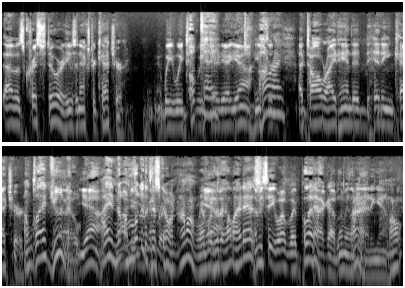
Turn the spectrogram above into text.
That was Chris Stewart. He was an extra catcher. We we, okay. we, yeah. He all a, right. a, tall right-handed hitting catcher. I'm glad you knew. Uh, yeah. I know no, I'm looking remember. at this going I don't remember yeah. who the hell that is. Let me see. Well wait, pull it yeah. back up. Let me look at that again. Well,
